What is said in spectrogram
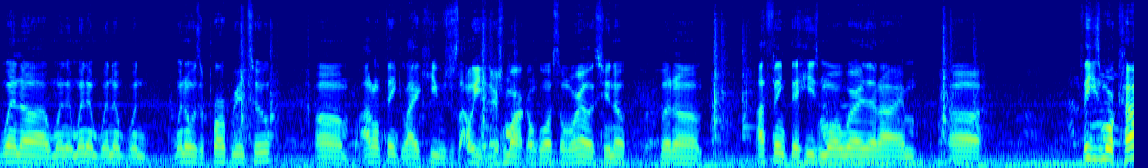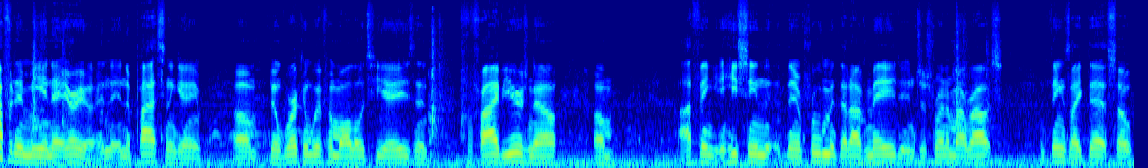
when uh, when when when when when it was appropriate to. Um, I don't think like he was just like, oh yeah, there's Mark, I'm going somewhere else, you know. But um, I think that he's more aware that I'm. Uh, I think he's more confident in me in that area in, in the passing game. Um, been working with him all OTAs and for five years now. Um, I think he's seen the improvement that I've made in just running my routes and things like that. So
